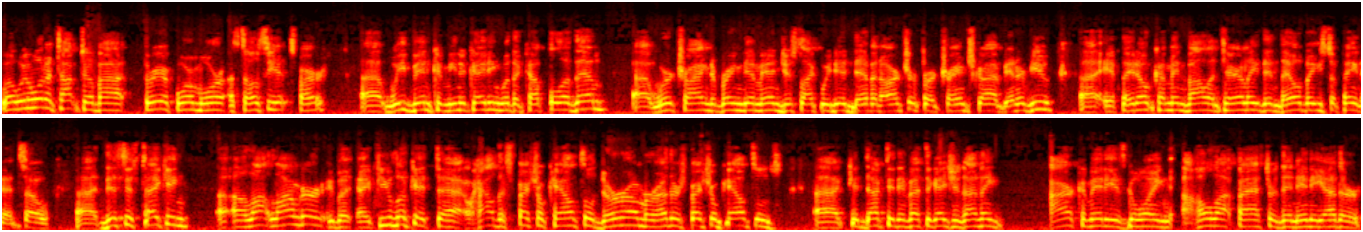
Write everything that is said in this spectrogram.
Well, we want to talk to about three or four more associates first. Uh, we've been communicating with a couple of them. Uh, we're trying to bring them in just like we did Devon Archer for a transcribed interview. Uh, if they don't come in voluntarily, then they'll be subpoenaed. So uh, this is taking a, a, lot longer. But if you look at uh, how the special counsel, Durham or other special counsels uh, conducted investigations, I think our committee is going a whole lot faster than any other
